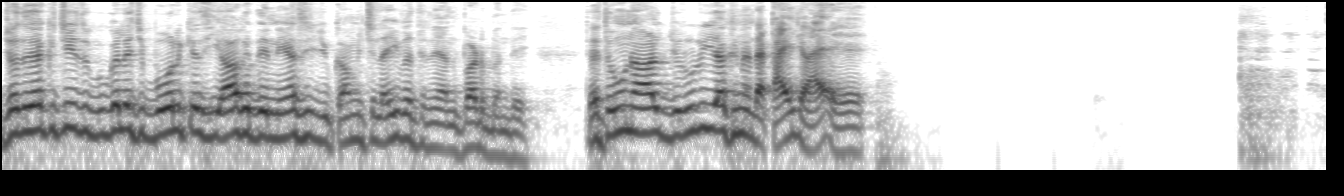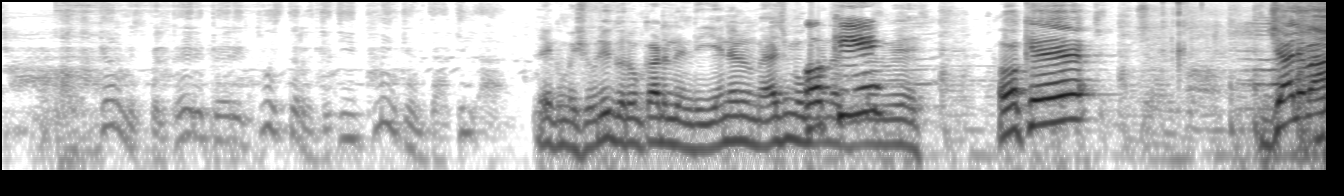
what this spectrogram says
ਜਦੋਂ ਇੱਕ ਚੀਜ਼ ਗੂਗਲ ਵਿੱਚ ਬੋਲ ਕੇ ਅਸੀਂ ਆਖ ਦਿੰਨੇ ਹਾਂ ਅਸੀਂ ਜੋ ਕੰਮ ਚਲਾਈ ਵਤਨੇ ਅਨਪੜ੍ਹ ਬੰਦੇ ते तू नाल ज़रूरी आखना डकाए जाए एक मशहूरी घरों काट लें दी मैच मुकाबला ओके। जलवा!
